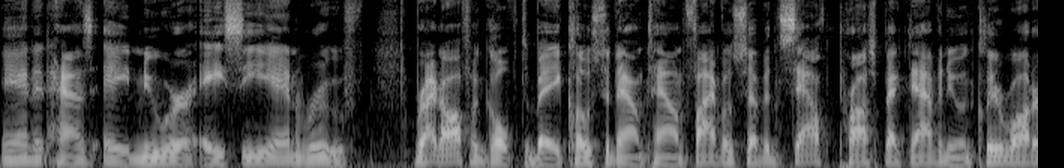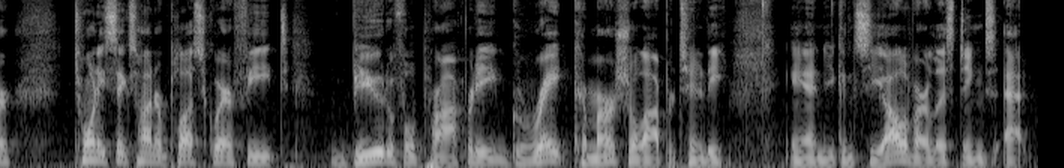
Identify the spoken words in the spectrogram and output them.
and it has a newer AC and roof right off of Gulf to Bay, close to downtown. 507 South Prospect Avenue in Clearwater. 2,600 plus square feet, beautiful property, great commercial opportunity. And you can see all of our listings at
